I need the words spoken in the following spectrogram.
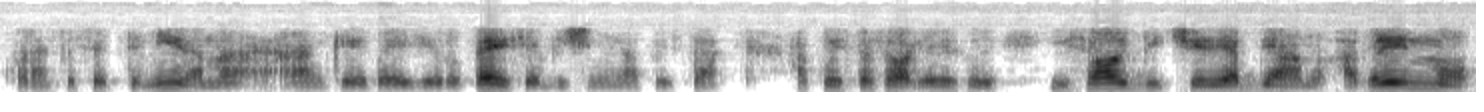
47 mila, ma anche paesi europei si avvicinano a questa, a questa soglia, per cui i soldi ce li abbiamo, avremmo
